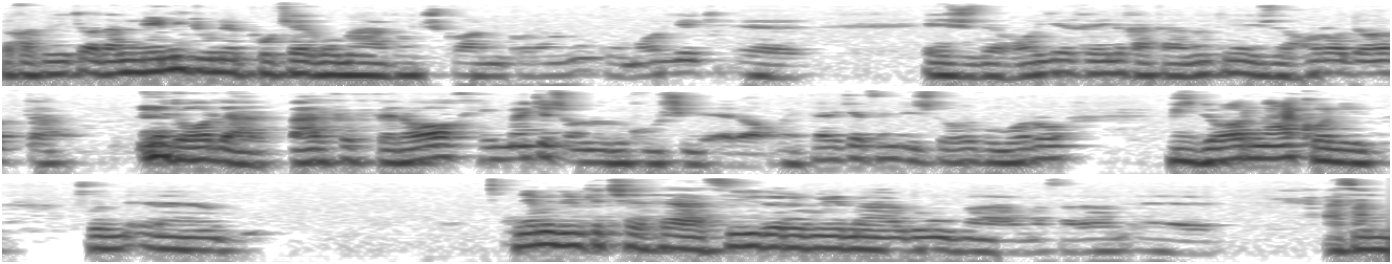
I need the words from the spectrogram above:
به خاطر اینکه آدم نمی‌دونه پوکر با مردم چیکار می‌کنه. اون قمار یک اجده های خیلی خطرناک این اجده ها را دار در دار در برف فراخ این مکش آن رو خورشید عراق. بهتره که این اجده های قمار رو بیدار نکنیم. چون نمی‌دونیم که چه تأثیری داره روی مردم و مثلا اصلا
